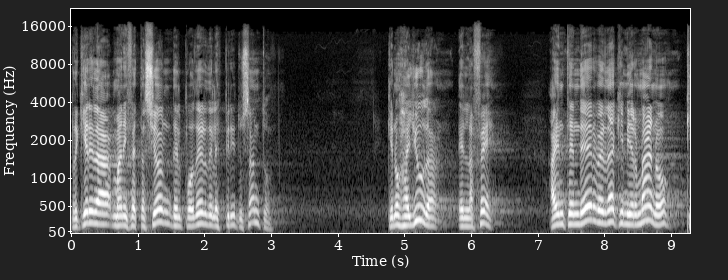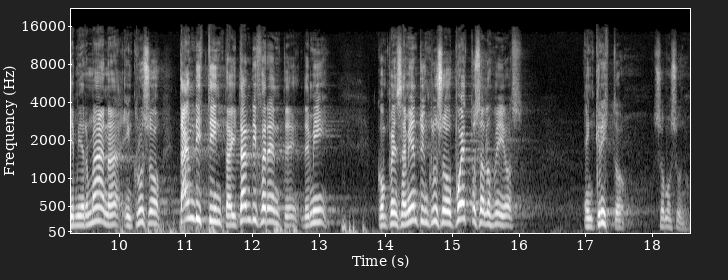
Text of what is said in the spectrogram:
requiere la manifestación del poder del Espíritu Santo, que nos ayuda en la fe a entender, ¿verdad?, que mi hermano, que mi hermana, incluso tan distinta y tan diferente de mí, con pensamientos incluso opuestos a los míos, en Cristo somos uno.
